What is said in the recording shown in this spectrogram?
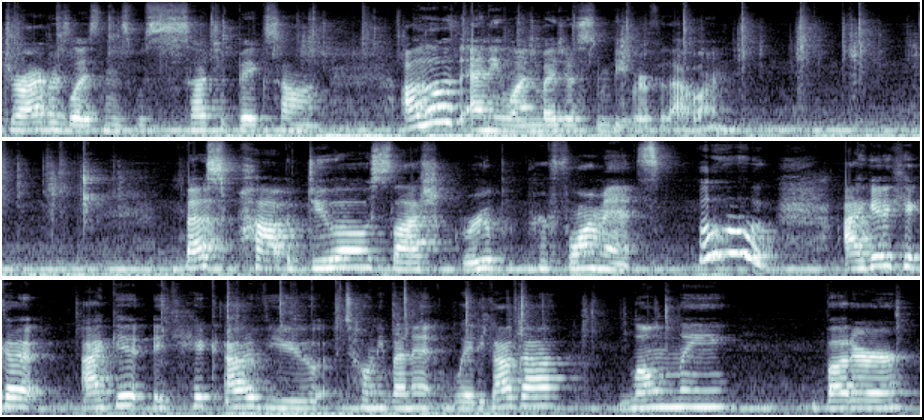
Driver's License was such a big song. I'll go with Anyone by Justin Bieber for that one. Best pop duo slash group performance. Ooh! I get a kick out I get a kick out of you, Tony Bennett, Lady Gaga, Lonely, Butter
